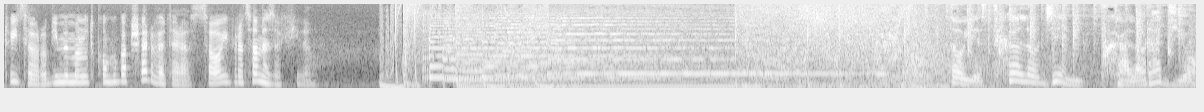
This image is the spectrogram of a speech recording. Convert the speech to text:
Czyli co, robimy malutką chyba przerwę teraz, co? I wracamy za chwilę. To jest Halo Dzień w Halo Radio.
